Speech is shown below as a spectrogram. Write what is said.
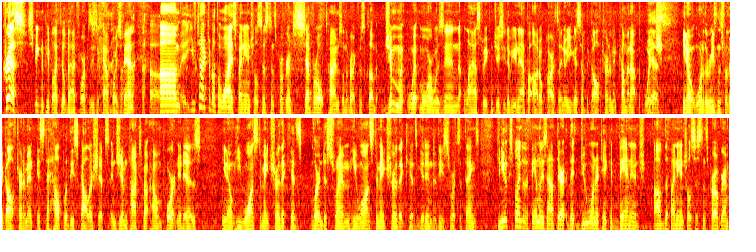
Chris, speaking of people I feel bad for because he's a Cowboys fan, um, you've talked about the WISE Financial Assistance Program several times on the Breakfast Club. Jim Whitmore was in last week from JCW Napa Auto Parts. I know you guys have the golf tournament coming up, which Yes. you know, one of the reasons for the golf tournament is to help with these scholarships. And Jim talks about how important it is. You know, he wants to make sure that kids learn to swim. He wants to make sure that kids get into these sorts of things. Can you explain to the families out there that do want to take advantage of the financial assistance program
